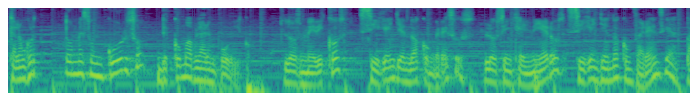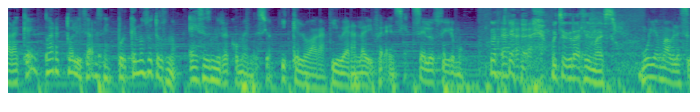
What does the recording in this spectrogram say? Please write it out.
que a lo mejor tomes un curso de cómo hablar en público. Los médicos siguen yendo a congresos. Los ingenieros siguen yendo a conferencias. ¿Para qué? Para actualizarse. ¿Por qué nosotros no? Esa es mi recomendación. Y que lo hagan y verán la diferencia. Se los firmo. Muchas gracias, maestro. Muy amables.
